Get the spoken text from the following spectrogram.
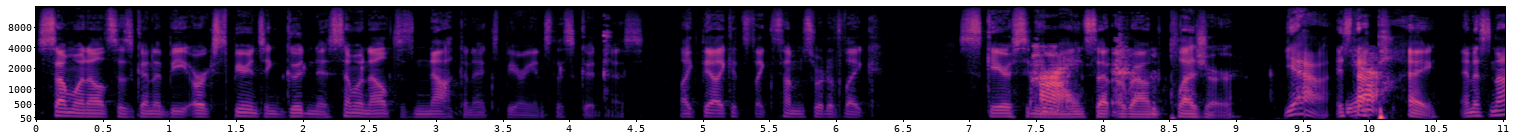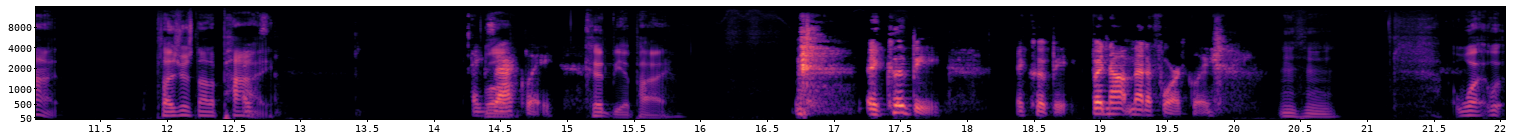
someone else is going to be, or experiencing goodness, someone else is not going to experience this goodness. Like they like it's like some sort of like scarcity pie. mindset around pleasure. Yeah, it's yeah. that pie, and it's not. Pleasure is not a pie. Exactly. Well, could be a pie. it could be, it could be, but not metaphorically. Mm-hmm. What,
